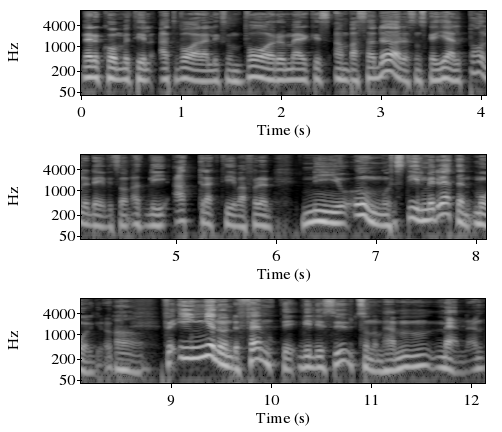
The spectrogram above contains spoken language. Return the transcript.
när det kommer till att vara liksom varumärkesambassadörer som ska hjälpa Harley Davidson att bli attraktiva för en ny och ung och stilmedveten målgrupp. Ja. För ingen under 50 vill ju se ut som de här männen.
